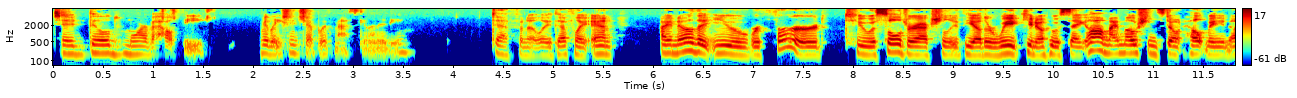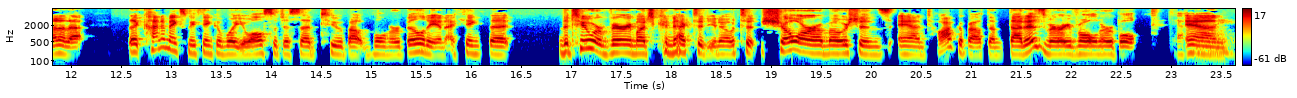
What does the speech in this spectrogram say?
to build more of a healthy relationship with masculinity definitely definitely and I know that you referred to a soldier actually the other week, you know, who was saying, "Oh, my emotions don't help me." None of that. That kind of makes me think of what you also just said too about vulnerability, and I think that the two are very much connected. You know, to show our emotions and talk about them, that is very vulnerable. Definitely. And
